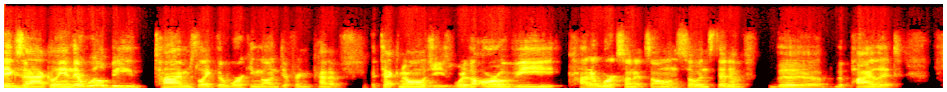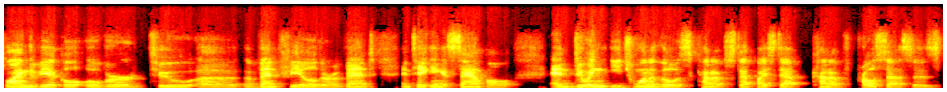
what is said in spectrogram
Exactly. And there will be times like they're working on different kind of technologies where the ROV kind of works on its own. So instead of the the pilot flying the vehicle over to a, a vent field or a vent and taking a sample and doing each one of those kind of step by step kind of processes,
